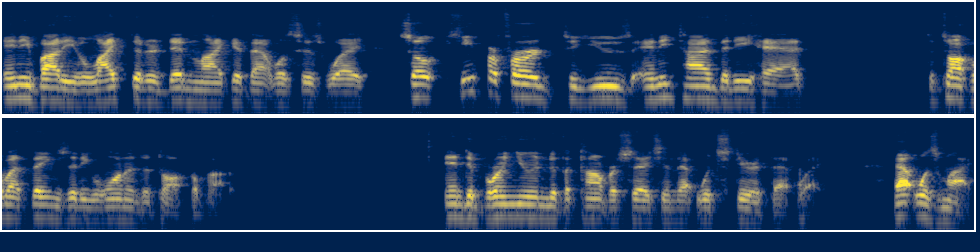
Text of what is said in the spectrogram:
anybody liked it or didn't like it. That was his way. So he preferred to use any time that he had to talk about things that he wanted to talk about and to bring you into the conversation that would steer it that way. That was Mike.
